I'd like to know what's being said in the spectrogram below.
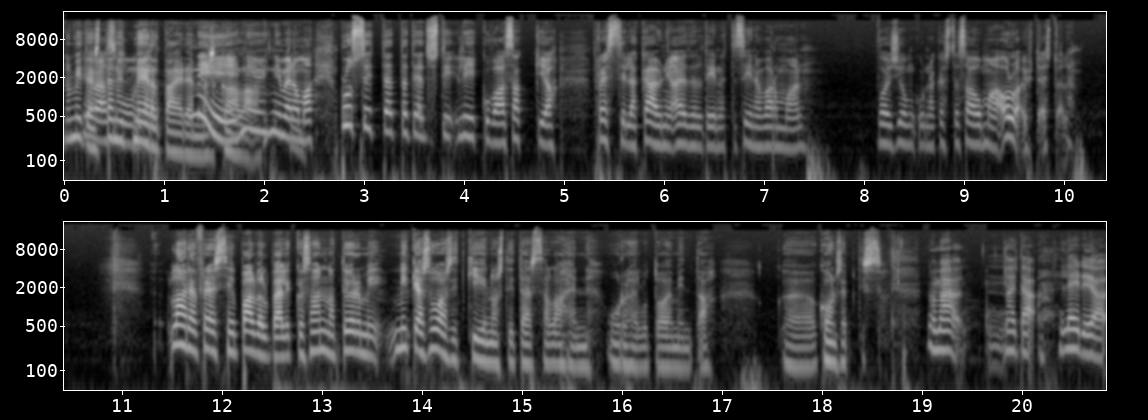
no mitä hyvä sitä nyt suunta. merta edemmäs niin, kalaa? niin, nimenomaan. Plus sitten, että tietysti liikkuvaa sakkia Fressillä käy, niin ajateltiin, että siinä varmaan voisi jonkunnäköistä saumaa olla yhteistyöllä. Lahden Fressin palvelupäällikkö Sanna Törmi, mikä sua sit kiinnosti tässä Lahden urheilutoiminta konseptissa? No mä näitä leidejä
